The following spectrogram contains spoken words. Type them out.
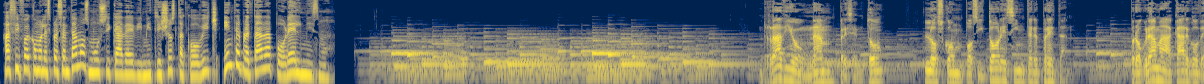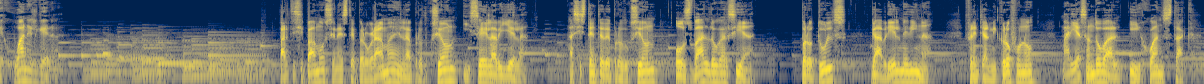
Así fue como les presentamos música de Dmitri Shostakovich interpretada por él mismo. Radio UNAM presentó Los compositores interpretan, programa a cargo de Juan Elguera. Participamos en este programa en la producción Isela Villela, asistente de producción Osvaldo García, Pro Tools Gabriel Medina, frente al micrófono María Sandoval y Juan Stack.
